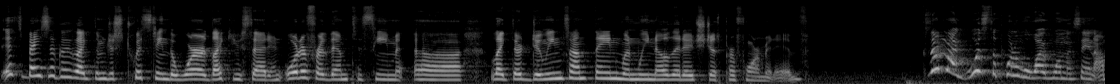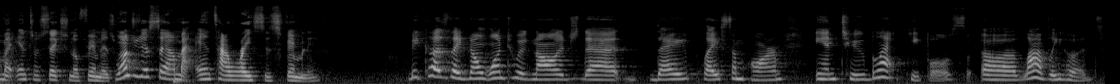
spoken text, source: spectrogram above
It's basically like them just twisting the word, like you said, in order for them to seem uh like they're doing something when we know that it's just performative. Cause I'm like, what's the point of a white woman saying I'm an intersectional feminist? Why don't you just say I'm an anti-racist feminist? Because they don't want to acknowledge that they play some harm into black people's uh, livelihoods.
